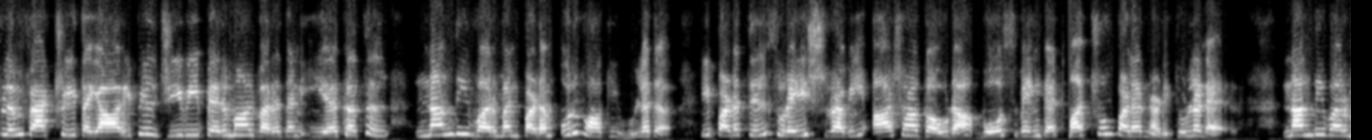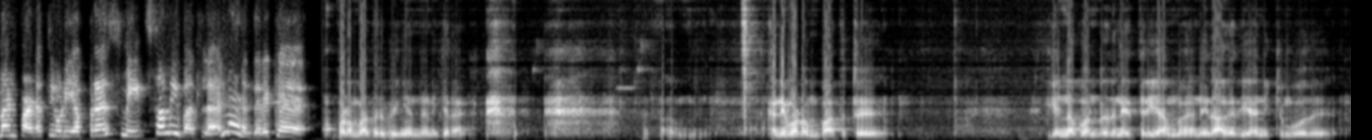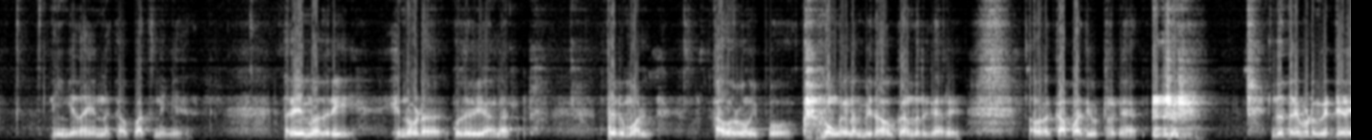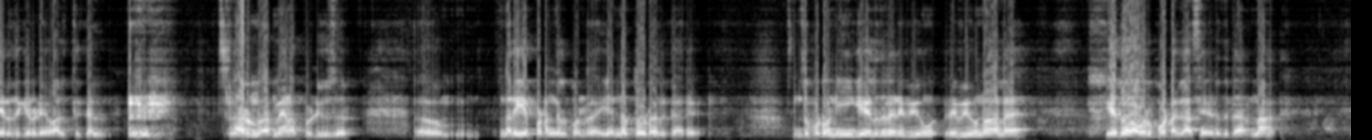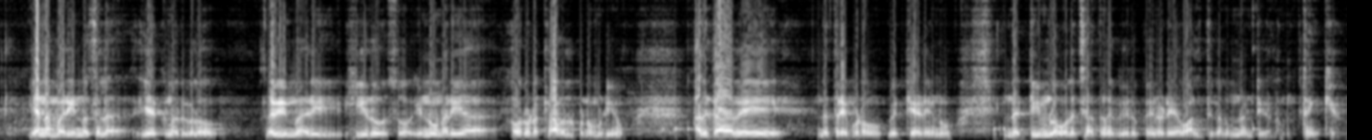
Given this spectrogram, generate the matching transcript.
Film factory தயாரிப்பில் G we Perumal Varadhan இயக்கத்தில் நந்தி வர்மன் படம் உருவாகி உள்ளது இப்படத்தில் சுரேஷ் ரவி ஆஷா கவுடா போஸ் வெங்கட் மற்றும் பலர் நடித்துள்ளனர். நந்திவர்மன் படத்தினுடைய பிரஸ் மீட் சமீபத்துல நடந்திருக்கு. படம் பார்த்துருப்பீங்கன்னு நினைக்கிறேன். உம், பார்த்துட்டு என்ன பண்ணுறதுனே தெரியாமல் நிராகதியாக நிற்கும்போது நீங்கள் தான் என்ன காப்பாற்றினீங்க அதே மாதிரி என்னோட உதவியாளர் பெருமாள் அவரும் இப்போது உங்களை நம்பி தான் உட்காந்துருக்காரு அவரை காப்பாற்றி விட்டுருங்க. இந்த திரைப்படம் வெற்றி அடைகிறதுக்கு என்னுடைய வாழ்த்துக்கள். அருண் அருமையான ப்ரொடியூசர் நிறைய படங்கள் பண்ணுற எண்ணத்தோடு இருக்கார். இந்த படம் நீங்கள் எழுதுகிற ரிவ்யூ ரிவ்யூனால் ஏதோ அவர் போட்ட காசை எடுத்துட்டாருன்னா என்ன மாதிரி இன்னும் சில இயக்குனர்களோ ரவி மாதிரி ஹீரோஸோ இன்னும் நிறையா அவரோட ட்ராவல் பண்ண முடியும். அதுக்காகவே இந்த திரைப்படம் வெற்றி அடையணும். இந்த டீமில் உழைச்ச பேருக்கும் என்னுடைய வாழ்த்துக்களும் நன்றிகளும். தேங்க்யூ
